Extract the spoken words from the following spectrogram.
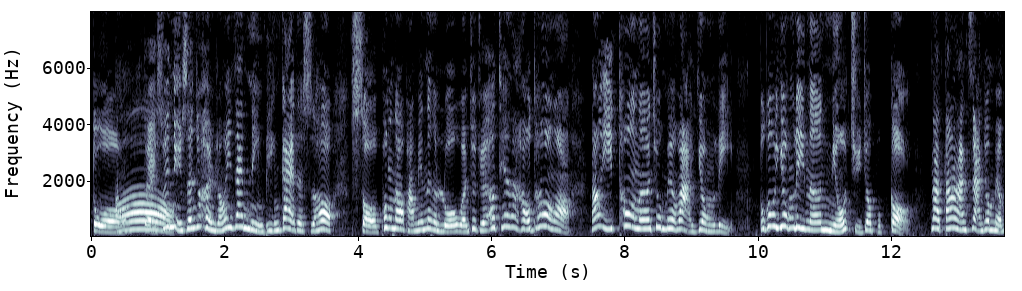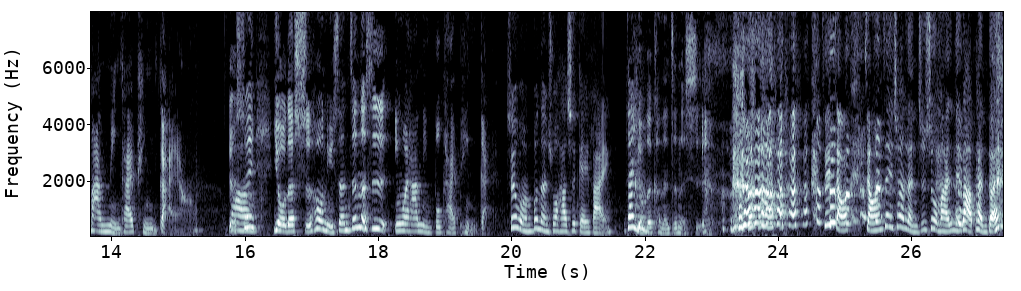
多，哦，对，所以女生就很容易在拧瓶盖的时候，手碰到旁边那个螺纹，就觉得哦天啊，好痛哦。然后一痛呢，就没有办法用力，不够用力呢，扭矩就不够，那当然自然就没有办法拧开瓶盖啊。对，所以有的时候女生真的是因为她拧不开瓶盖，所以我们不能说她是 gay 白，但有的可能真的是。所以讲完讲完这一串冷知识，我们还是没办法判断。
